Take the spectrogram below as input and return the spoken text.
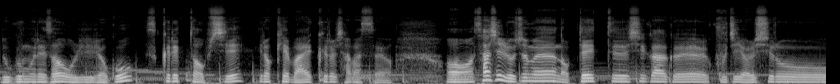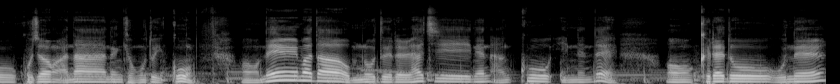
녹음을 해서 올리려고 스크립트 없이 이렇게 마이크를 잡았어요. 어, 사실 요즘은 업데이트 시각을 굳이 10시로 고정 안 하는 경우도 있고 어, 매일마다 업로드를 하지는 않고 있는데 어, 그래도 오늘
